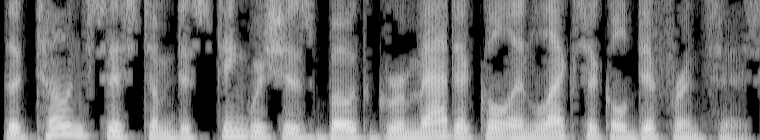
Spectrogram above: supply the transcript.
The tone system distinguishes both grammatical and lexical differences.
